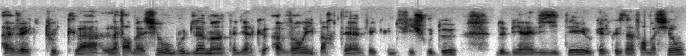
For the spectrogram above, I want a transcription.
avec toute l'information au bout de la main. C'est-à-dire qu'avant, ils partaient avec une fiche ou deux de biens à visiter ou quelques informations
